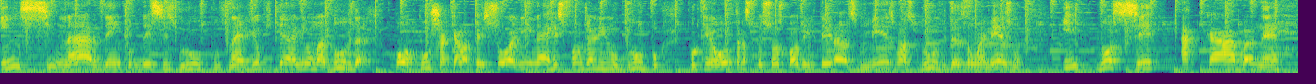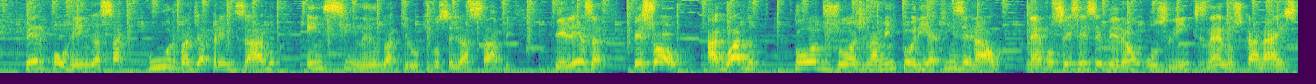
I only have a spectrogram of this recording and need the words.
ensinar dentro desses grupos, né? Viu que tem ali uma dúvida? Pô, puxa aquela pessoa ali, né? Responde ali no grupo, porque outras pessoas podem ter as mesmas dúvidas, não é mesmo? E você acaba, né? Percorrendo essa curva de aprendizado, ensinando aquilo que você já sabe. Beleza? Pessoal, aguardo todos hoje na mentoria quinzenal, né? Vocês receberão os links, né, nos canais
